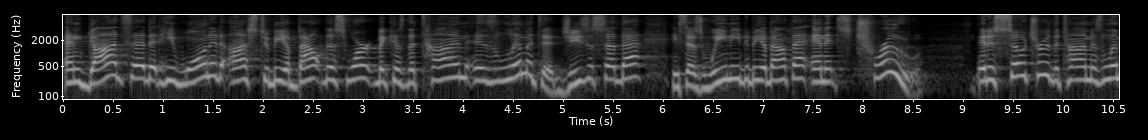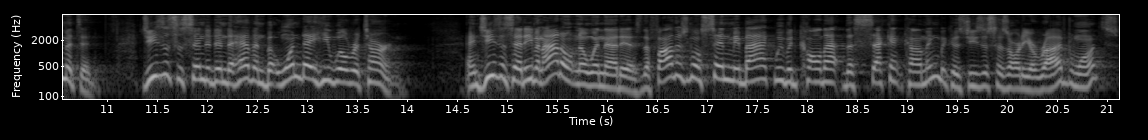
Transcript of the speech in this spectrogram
And God said that He wanted us to be about this work because the time is limited. Jesus said that. He says we need to be about that, and it's true. It is so true, the time is limited. Jesus ascended into heaven, but one day he will return. And Jesus said, Even I don't know when that is. The Father's going to send me back. We would call that the second coming because Jesus has already arrived once.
